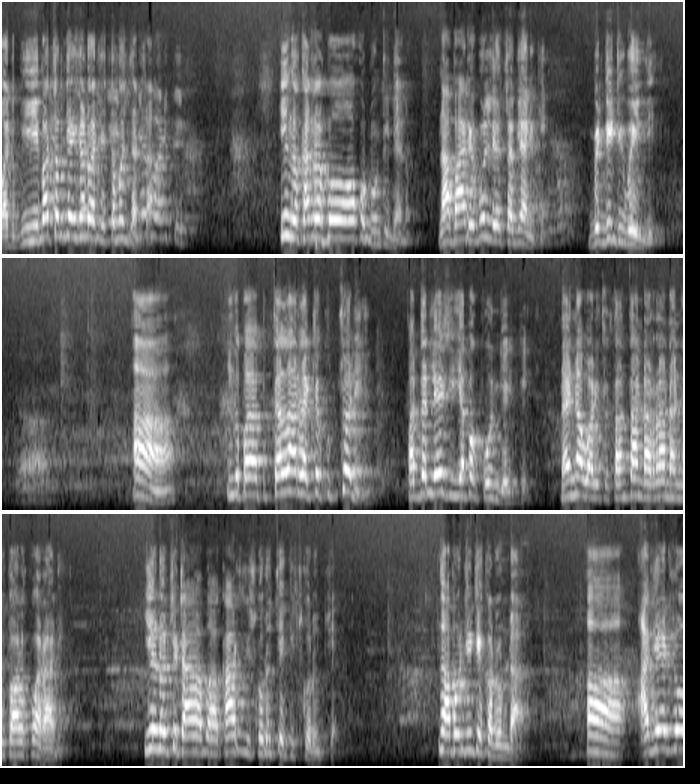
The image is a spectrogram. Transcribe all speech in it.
వాడి బీభత్సం చేసినాడు వాడి ఇష్టం వచ్చినట్ల ఇంకా కదలపోకుండా ఉంటుంది నేను. నా భార్య కూడా లేదు సమయానికి. బిడ్డింటికి పోయింది. ఇంకా ప తెల్లారు కూర్చొని పద్దరు లేచి ఈ ఫోన్ చేసి నైనా వాడు ఇట్లా తంతాండారా నన్ను తోలకపోరా అని. ఈయన వచ్చి టా కారు తీసుకొని వచ్చి ఎక్కించుకొని వచ్చా. ఇంకా పొంచిటి ఇక్కడ ఉండా. అదేదో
